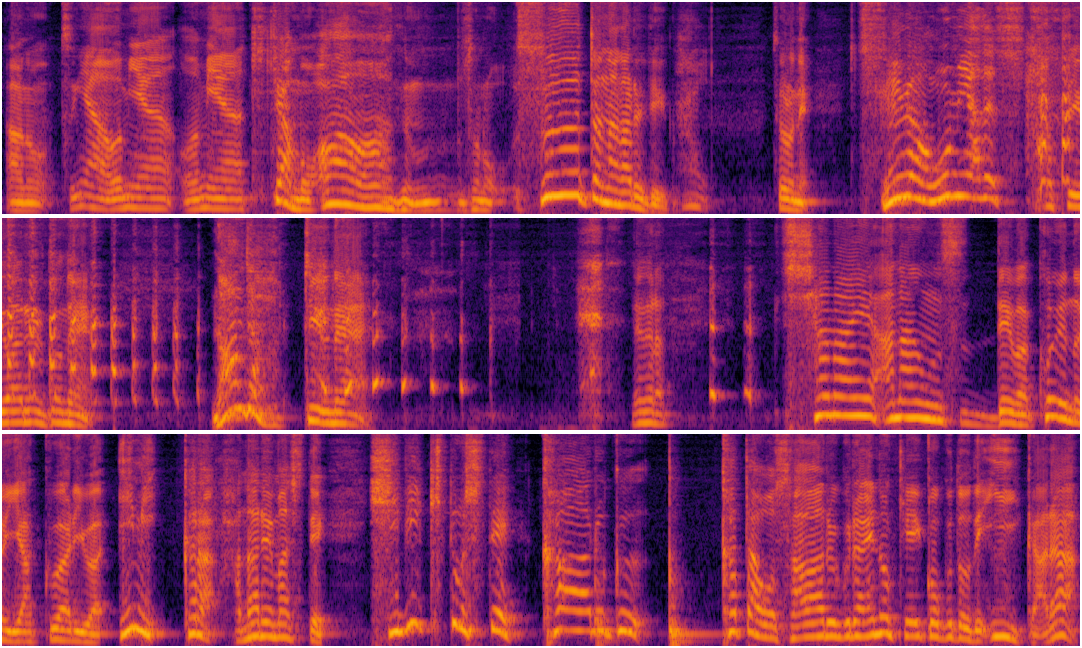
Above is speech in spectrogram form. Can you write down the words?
あの、次は大宮、大宮、聞きゃもう、ああ、その、スーッと流れていく。はい。それをね、次は大宮ですって言われるとね、なんだっていうね。だから、車内アナウンスでは声の役割は意味から離れまして、響きとして軽く肩を触るぐらいの警告度でいいから、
